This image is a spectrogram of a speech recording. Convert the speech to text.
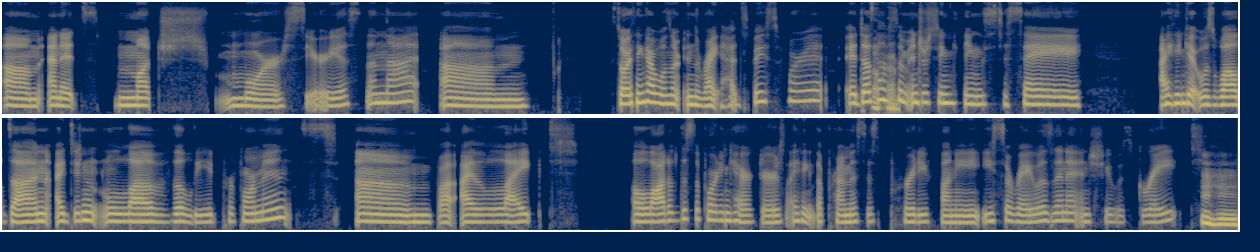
Um, and it's much more serious than that. Um, so I think I wasn't in the right headspace for it. It does Okay. have some interesting things to say. I think it was well done. I didn't love the lead performance, um, but I liked a lot of the supporting characters. I think the premise is pretty funny. Issa Rae was in it, and she was great. Mm-hmm.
